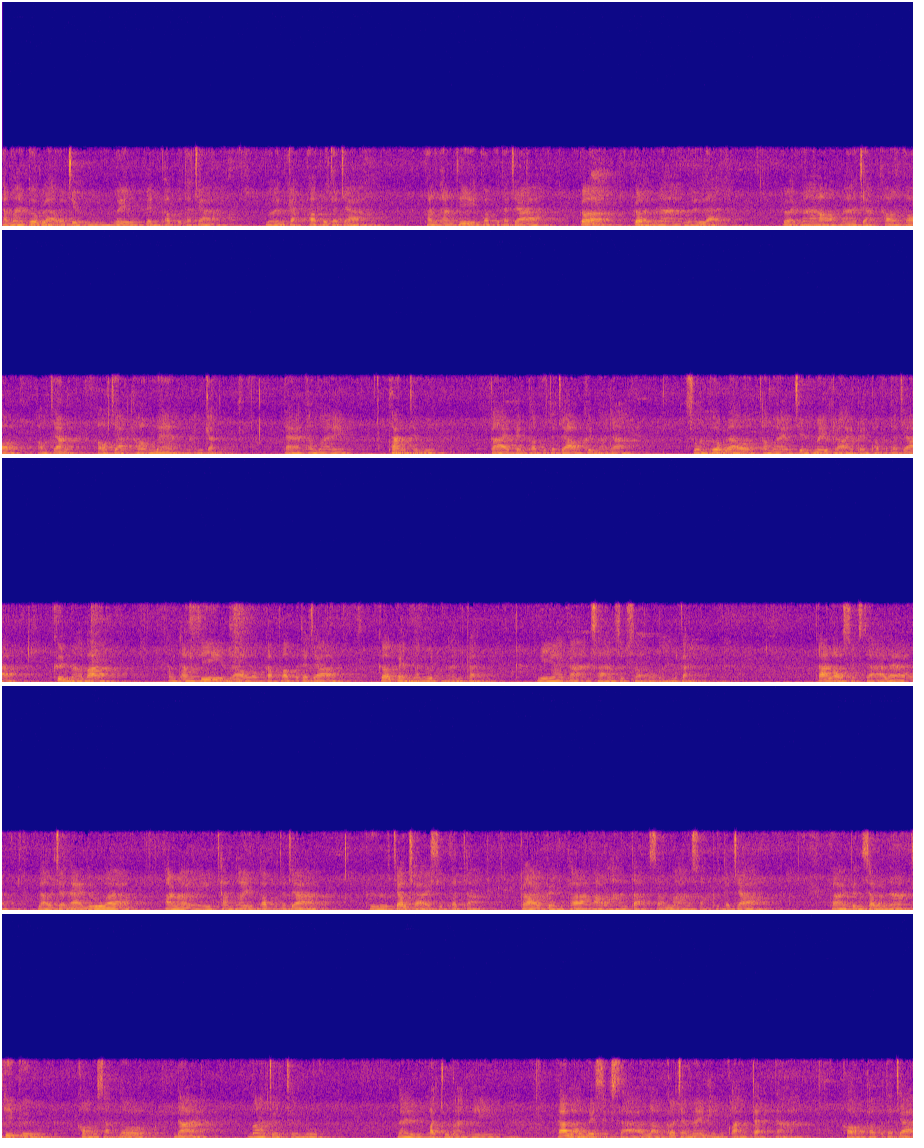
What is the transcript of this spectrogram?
ทำไมพวกเราจึงไม่เป็นพระพุทธเจ้า เหมือนกับพระพุทธเจ้า ทั้งๆทที่พระพุทธเจ้า ก็เกิดมาเหมือนเรา เกิดมาออกมาจากท้องพ่อออกจาก ออกจากท้องแม่เหมือนกัน แต่ทำไมท่านถึงกลายเป็นพระพุทธเจ้าขึ้นมาได้ ส่วนพวกเราทำไมจึงไม่กลายเป็นพระพุทธเจ้าขึ้นมาบ้าง ทั้งๆทที่เรากับพระพุทธเจ้า ก็เป็นมนุษย์เหมือนกัน มีอาการ 32 เหมือนกัน ถ้าเราศึกษาแล้ว เราจะได้รู้ว่า อะไรทำให้พระพุทธเจ้า คือเจ้าชายสิทธัตถะกลายเป็นพระอาหารหันตสัมมาสัมพุทธเจ้า กลายเป็นสารณะที่พึ่งของสัตว์โลกได้มาจนถึงในปัจจุบันนี้ ถ้าเราไม่ศึกษาเราก็จะไม่เห็นความแตกต่างของพระพุทธเจ้า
